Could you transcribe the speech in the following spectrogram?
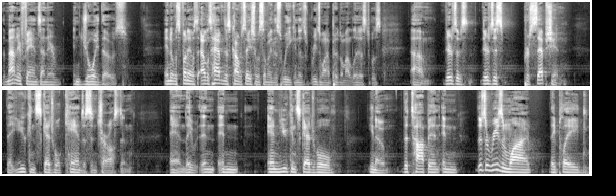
the Mountaineer fans down there enjoyed those, and it was funny. I was I was having this conversation with somebody this week, and the reason why I put it on my list was um, there's this there's this perception that you can schedule Kansas and Charleston, and they and and and you can schedule, you know, the top end. And there's a reason why they played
